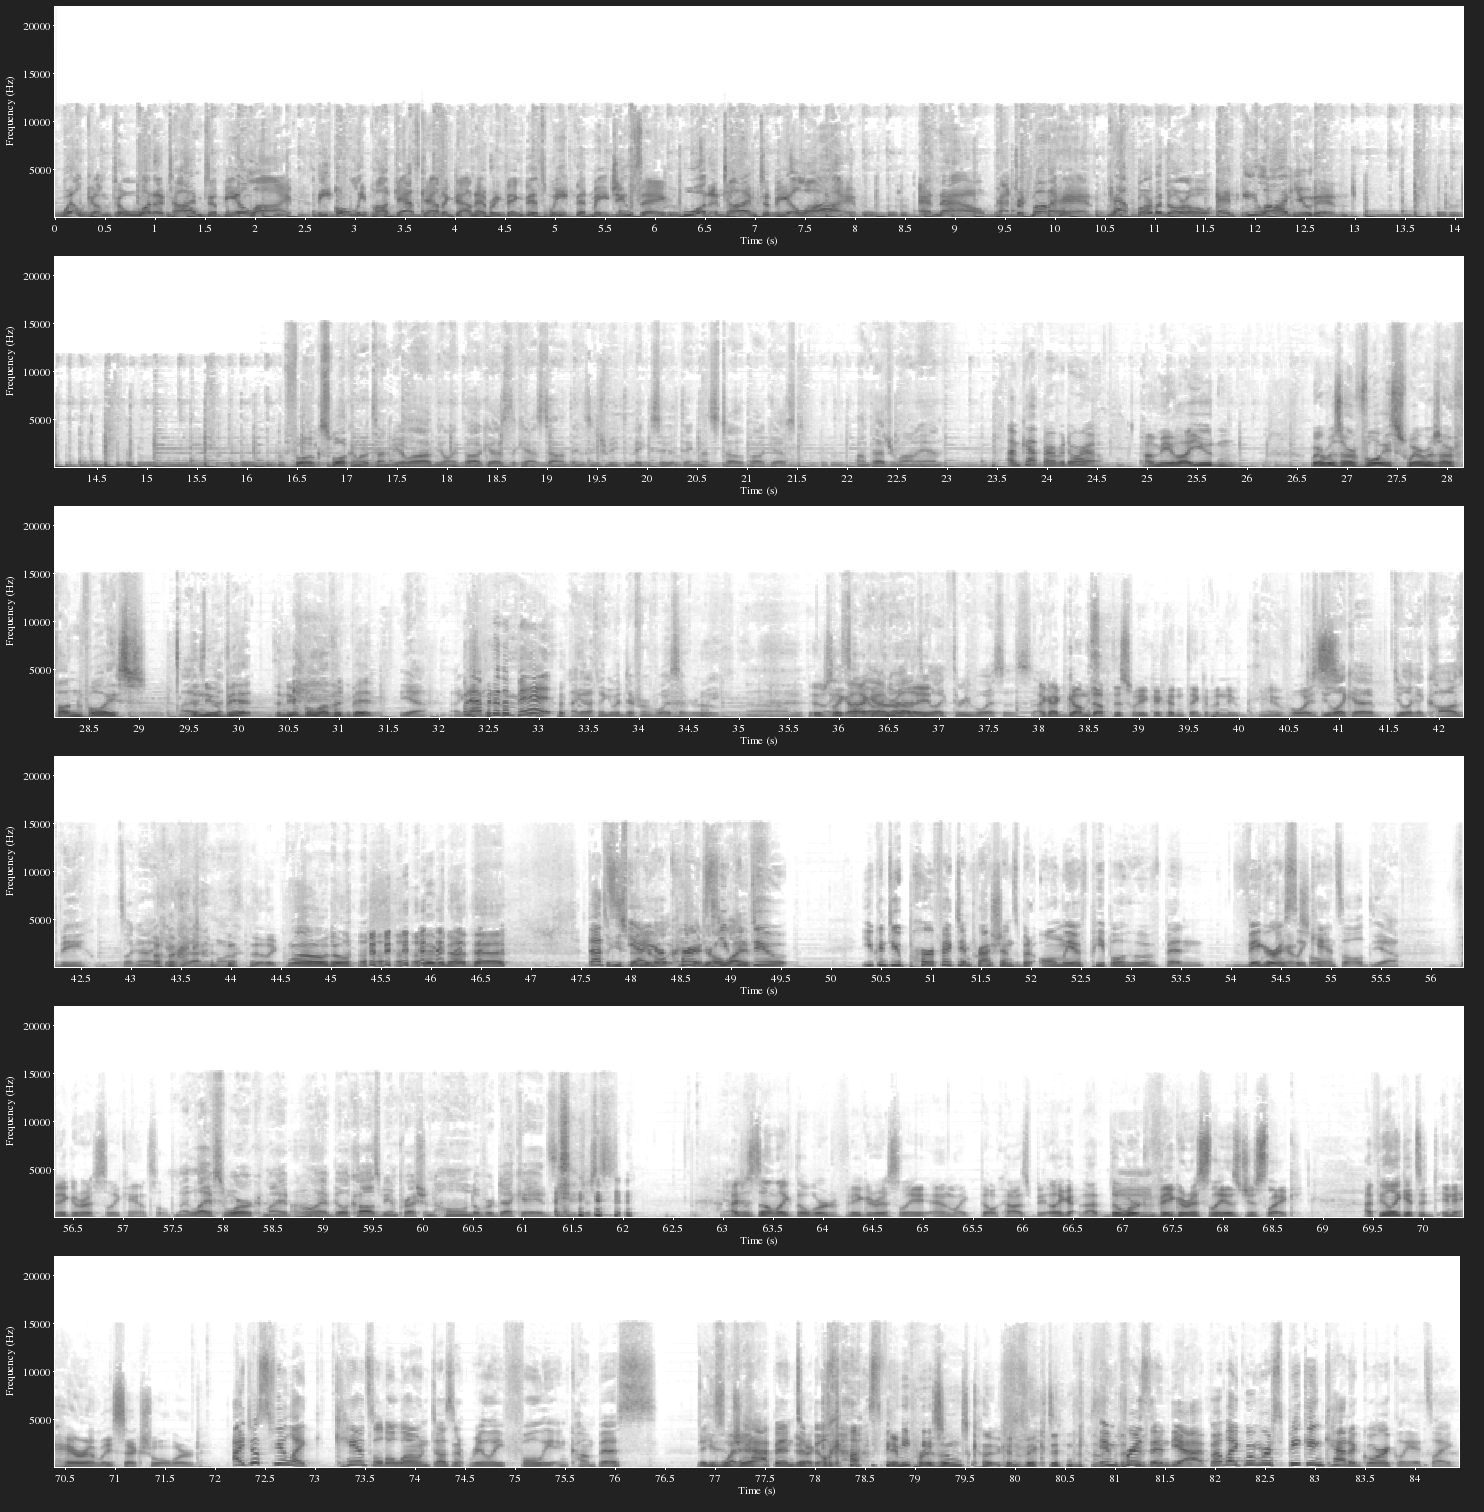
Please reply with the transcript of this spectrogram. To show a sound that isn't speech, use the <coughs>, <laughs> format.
Welcome to What a Time to Be Alive, the only podcast counting down everything this week that made you say, What a Time to Be Alive. And now, Patrick Monahan, Kath Barbadoro, and Eli Yudin. Folks, welcome to What a Time to Be Alive, the only podcast that counts down things each week to make you say the thing that's the title of the podcast. I'm Patrick Monahan. I'm Kath Barbadoro. I'm Eli Yudin. Where was our voice? Where was our fun voice? The new that- bit, the new beloved <laughs> bit. Yeah. I What happened to the bit? <laughs> I gotta think of a different voice every week. Um, It was like, like, I, I I got only know how to really- do like three voices. so. I got gummed up this week. I couldn't think of a new new voice. Just do like a do like a Cosby. It's like ah, I <laughs> can't do that anymore. They're like, no, don't. Maybe not that. That's So you spend yeah, your you're whole- you spend your whole you life- can do you can do perfect impressions, but only of people who have been vigorously Canceled. canceled. Yeah. Vigorously canceled. My life's work, my my like- Bill Cosby impression honed over decades and just <laughs> I just don't like the word vigorously and like Bill Cosby. Like that, the Hmm. word vigorously is just like. I feel like it's an inherently sexual word. I just feel like canceled alone doesn't really fully encompass yeah, he's what jail. happened to Yeah, Bill Cosby. Imprisoned, <laughs> co- convicted. Imprisoned, yeah. But like when we're speaking categorically, it's like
